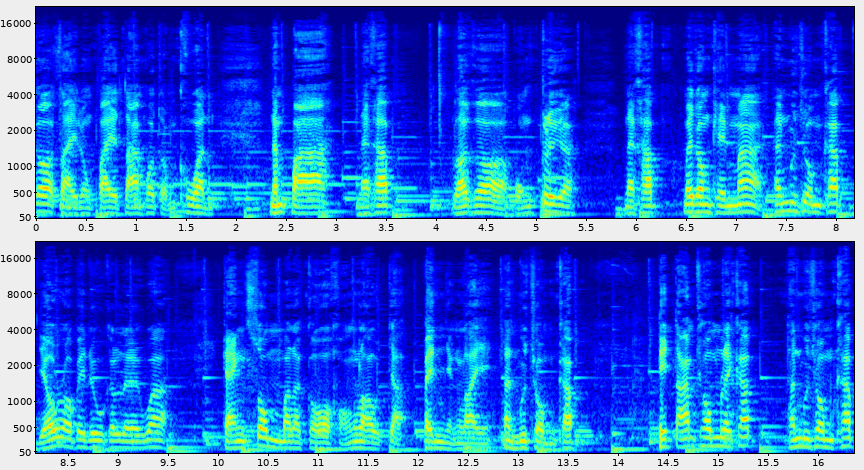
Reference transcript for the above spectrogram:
ก็ใส่ลงไปตามพอสมควร น้ำปลานะครับ แล้วก็ผงเกลือนะครับ ไม่ต้องเค็มมากท่านผู้ชมครับ เดี๋ยวเราไปดูกันเลยว่า แกงส้มมะละกอของเราจะเป็นอย่างไรท่านผู้ชมครับ ติดตามชมเลยครับท่านผู้ชมครับ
